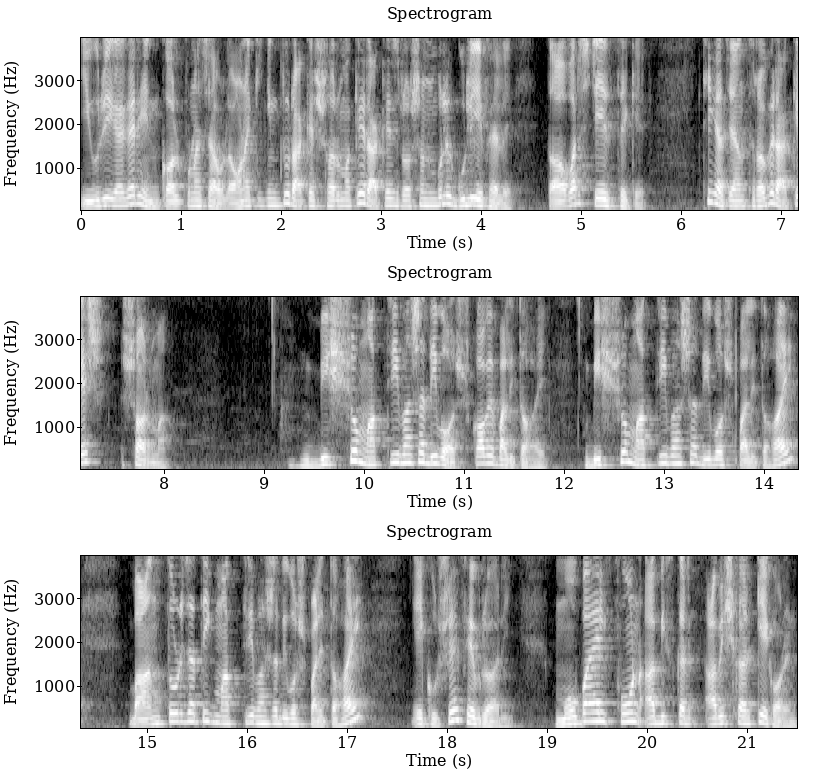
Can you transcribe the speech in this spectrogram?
Yuri Gagarin, Kalpana Chawla. অনেকে কিন্তু রাকেশ শর্মাকে রাকেশ রোশন বলে গুলিয়ে ফেলে, তাও আবার স্টেজ থেকে। ঠিক আছে অ্যান্সার হবে রাকেশ শর্মা। বিশ্ব মাতৃভাষা দিবস কবে পালিত হয়? বিশ্ব মাতৃভাষা দিবস পালিত হয় বা আন্তর্জাতিক মাতৃভাষা দিবস পালিত হয় একুশে ফেব্রুয়ারি। মোবাইল ফোন আবিষ্কার আবিষ্কার কে করেন?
